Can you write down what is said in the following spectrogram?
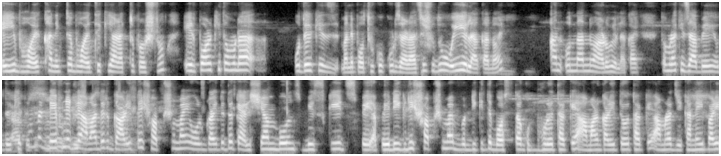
এই ভয়, খানিকটা ভয় থেকে আর একটা প্রশ্ন। এরপর কি তোমরা ওদেরকে মানে পথ কুকুর যারা আছে, শুধু ওই এলাকা নয় অন্যান্য আরও এলাকায়, তোমরা কি যাবে ওদের খেতে ডেফিনেটলি আমাদের গাড়িতে সবসময়, ওর গাড়িতে তো ক্যালসিয়াম বোনস বিস্কিটস পেডিগ্রি সবসময় ডিকিতে বস্তা ভরে থাকে, আমার গাড়িতেও থাকে। আমরা যেখানেই পারি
